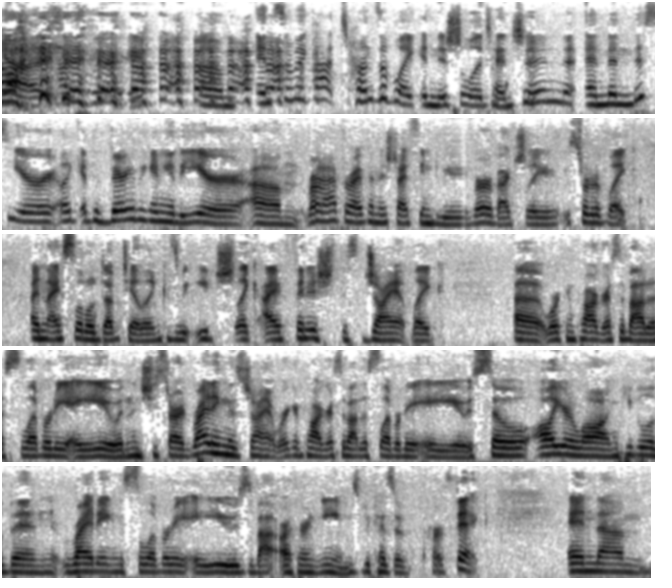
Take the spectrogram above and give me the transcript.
yeah, absolutely. um, and so it got tons of like initial attention. And then this year, like at the very beginning of the year, um, right after I finished I Seem to Be a Verb, actually, sort of like a nice little dovetailing because we each like I finished this giant like uh, work in progress about a celebrity AU, and then she started writing this giant work in progress about a celebrity AU. So all year long, people have been writing celebrity AUs about Arthur and Eames because of her fic. And um,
